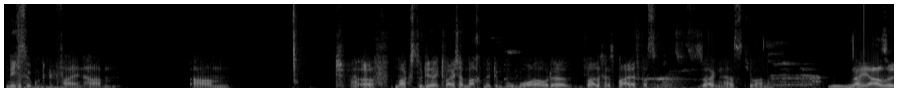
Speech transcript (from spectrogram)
nicht so gut gefallen haben. Ähm, äh, magst du direkt weitermachen mit dem Humor oder war das erstmal alles, was du dazu zu sagen hast, Johanna? Naja, also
